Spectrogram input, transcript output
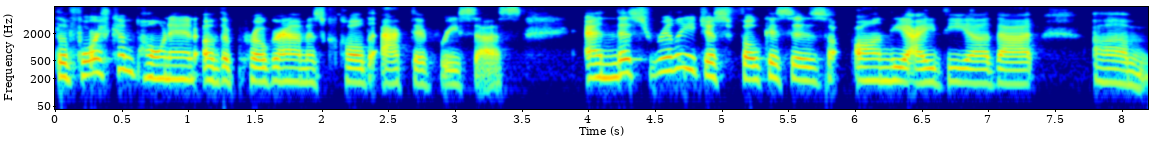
The fourth component of the program is called Active Recess. And this really just focuses on the idea that um,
